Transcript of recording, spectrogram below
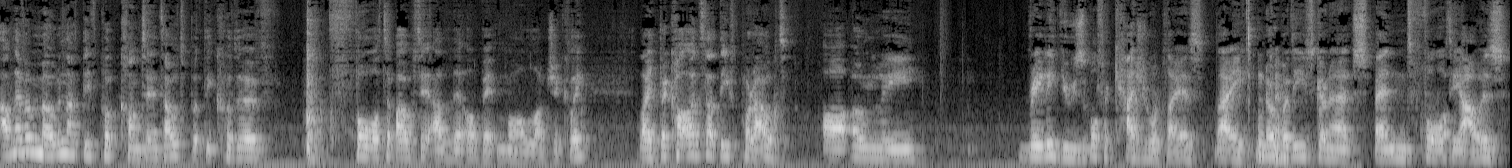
I'll never moan that they've put content out, but they could have thought about it a little bit more logically. Like the cards that they've put out are only really usable for casual players. Like nobody's gonna spend forty hours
